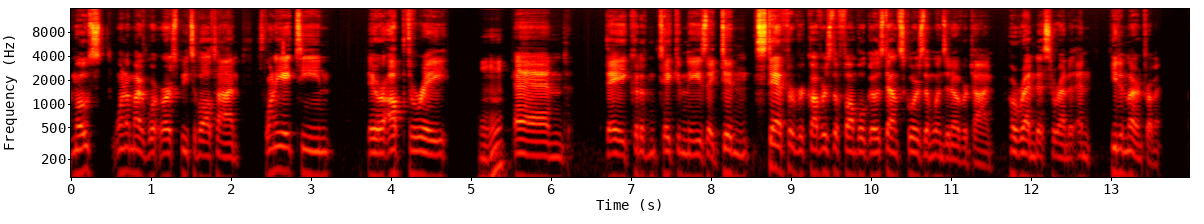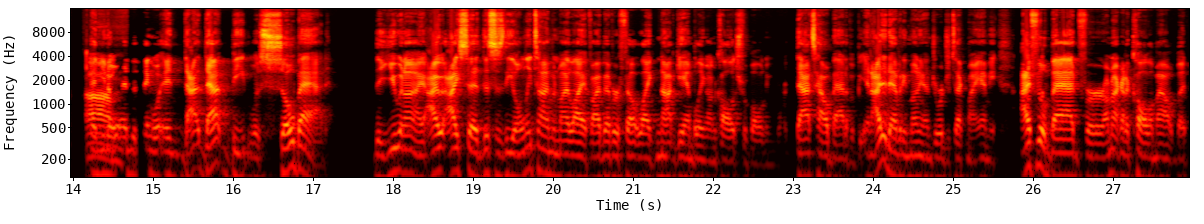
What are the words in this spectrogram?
most one of my worst beats of all time. 2018, they were up three, Mm-hmm. and they could have taken these. They didn't. Stanford recovers the fumble, goes down, scores, then wins in overtime. Horrendous, horrendous, and he didn't learn from it. And you know, Um, and the thing, and that that beat was so bad that you and I, I, I said this is the only time in my life I've ever felt like not gambling on college football anymore. That's how bad of a beat. And I didn't have any money on Georgia Tech, Miami. I feel bad for. I'm not going to call them out, but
